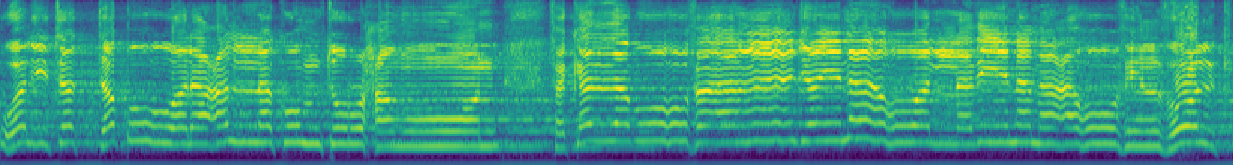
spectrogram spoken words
ولتتقوا ولعلكم ترحمون فكذبوه فأنجيناه والذين معه في الفلك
